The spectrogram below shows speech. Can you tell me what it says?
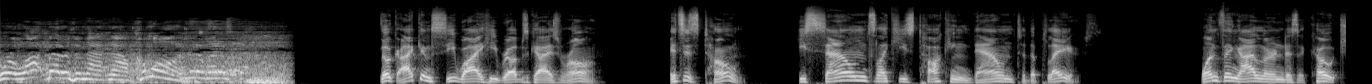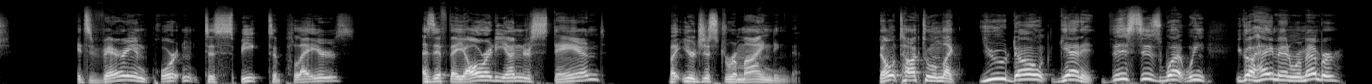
We're a lot better than that now. Come on. Look, I can see why he rubs guys wrong. It's his tone. He sounds like he's talking down to the players. One thing I learned as a coach, it's very important to speak to players as if they already understand, but you're just reminding them. Don't talk to them like, you don't get it. This is what we, you go, hey man, remember,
